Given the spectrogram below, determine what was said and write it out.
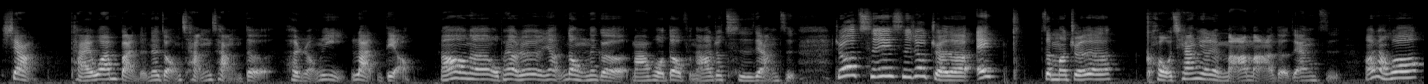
像台湾版的那种长长的，很容易烂掉。然后呢，我朋友就是要弄那个麻婆豆腐，然后就吃这样子，就吃一吃就觉得，哎，怎么觉得？口腔有点麻麻的这样子，然后想说，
